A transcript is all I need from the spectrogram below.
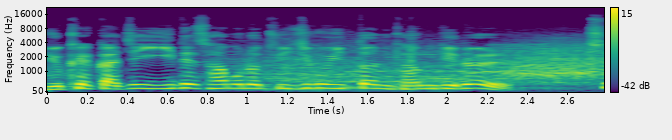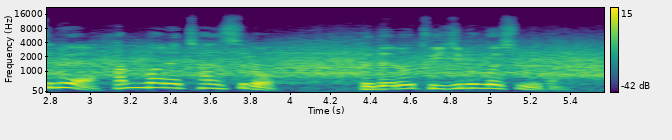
6회까지 2대 3으로 뒤지고 있던 경기를 7회 한 번의 찬스로 그대로 뒤집은 것입니다.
